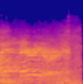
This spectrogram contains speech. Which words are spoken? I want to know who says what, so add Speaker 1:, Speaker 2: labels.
Speaker 1: Giant barrier.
